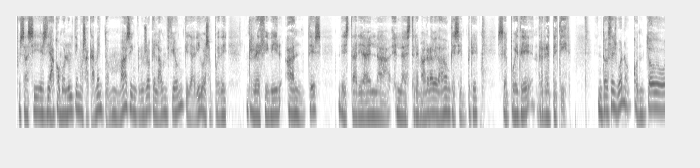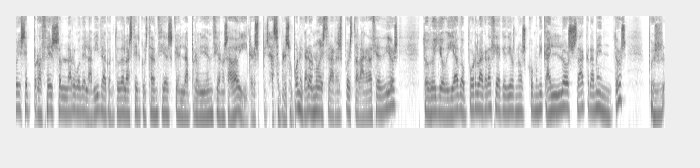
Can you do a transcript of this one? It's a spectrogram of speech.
pues así es ya como el último sacramento, más incluso que la unción, que ya digo, se puede recibir antes de estar ya en la, en la extrema gravedad, aunque siempre se puede repetir. Entonces, bueno, con todo ese proceso a lo largo de la vida, con todas las circunstancias que la providencia nos ha dado, y ya se presupone, claro, nuestra respuesta a la gracia de Dios, todo ello guiado por la gracia que Dios nos comunica en los sacramentos, pues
